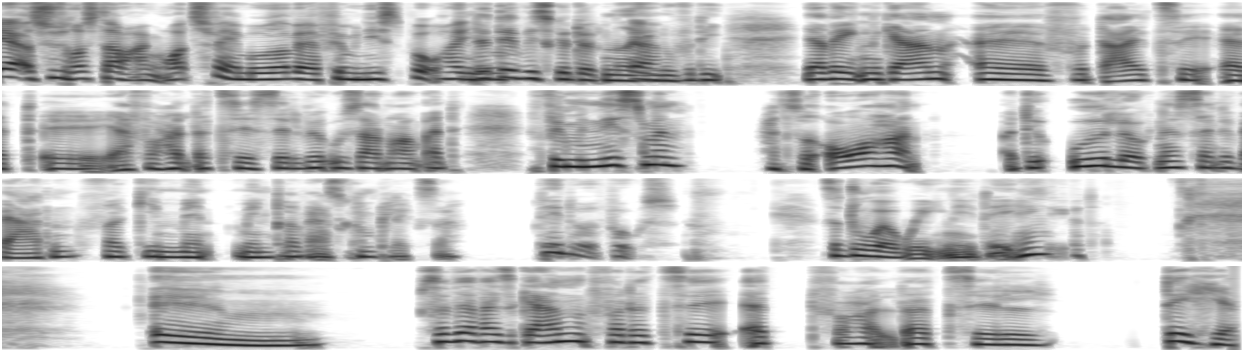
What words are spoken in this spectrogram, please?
Ja, jeg synes også, der er mange åndssvage måder at være feminist på herhjemme. Det er det, vi skal dykke ned ja. i nu, fordi jeg vil egentlig gerne øh, få dig til at øh, jeg forholde dig til selve udsagnet om, at feminismen har taget overhånd, og det er udelukkende sat i verden for at give mænd mindre værtskomplekser. Det er noget fos. Så du er uenig i det, ikke? Sikkert. Øhm, så vil jeg faktisk gerne få dig til at forholde dig til det her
